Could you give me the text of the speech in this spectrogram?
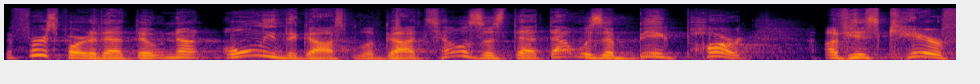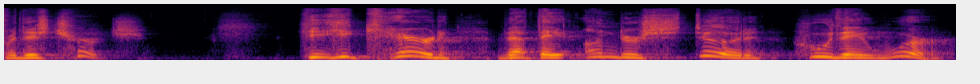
The first part of that, though, not only the gospel of God tells us that that was a big part of his care for this church. He, he cared that they understood who they were.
